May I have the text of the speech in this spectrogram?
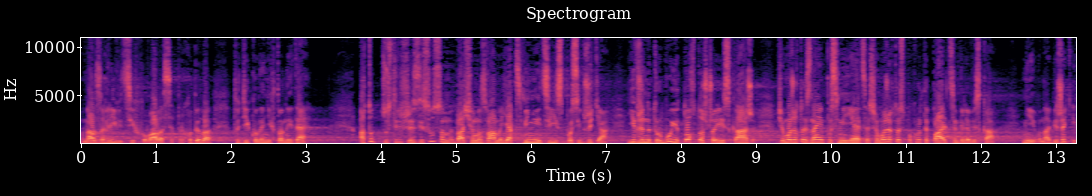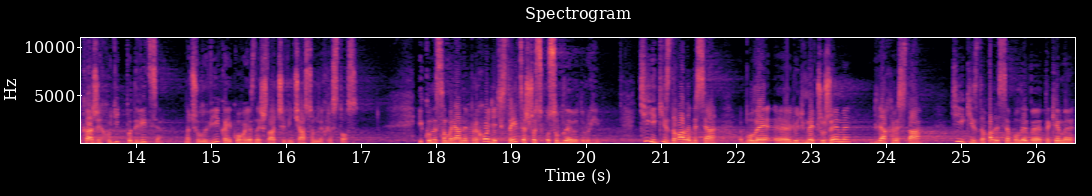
Вона взагалі від всіх ховалася, приходила тоді, коли ніхто не йде. А тут, зустрівшись з Ісусом, ми бачимо з вами, як змінюється її спосіб життя. Її вже не турбує то, хто що їй скаже. Чи може хтось з нею посміється, чи може хтось покрути пальцем біля візка. Ні, вона біжить і каже: ходіть, подивіться на чоловіка, якого я знайшла, чи він часом не Христос. І коли самаряни приходять, стається щось особливе, дорогі. Ті, які здавалися були е, людьми чужими для Христа, ті, які здавалися були би такими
